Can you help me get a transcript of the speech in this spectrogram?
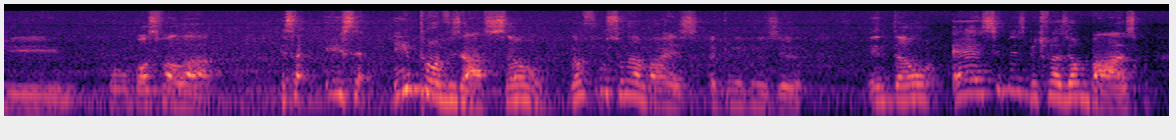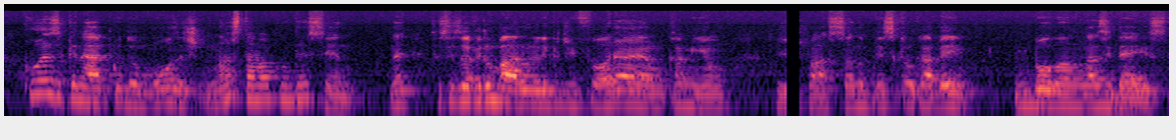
de. como posso falar? Essa, essa improvisação não funciona mais aqui no Cruzeiro. Então é simplesmente fazer o básico. Coisa que na época do Mozart não estava acontecendo. Né? Se vocês ouviram um barulho ali de fora, é um caminhão passando, por isso que eu acabei embolando nas ideias.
